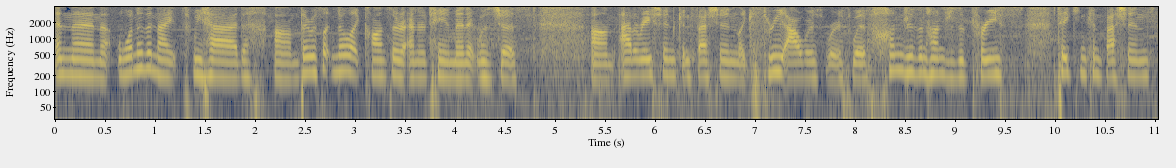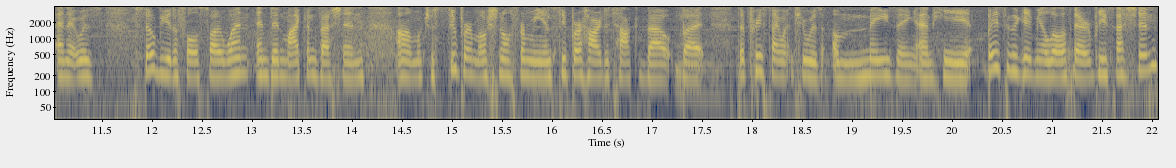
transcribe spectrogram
and then one of the nights we had um, there was like no like concert or entertainment. It was just um, adoration confession like three hours worth with hundreds and hundreds of priests taking confessions and it was so beautiful. So i went and did my confession um, which was super emotional for me and super hard to talk about but the priest i went to was amazing and he basically gave me a little therapy session.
